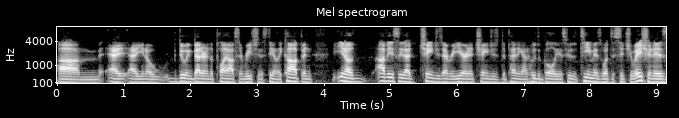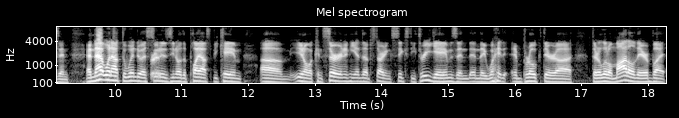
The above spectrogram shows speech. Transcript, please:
um, at, at, you know doing better in the playoffs and reaching the Stanley Cup. And you know, obviously that changes every year, and it changes depending on who the goalie is, who the team is, what the situation is, and and that went out the window as soon as you know the playoffs became um, you know a concern, and he ended up starting 63 games, and then they went and broke their uh, their little model there. But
